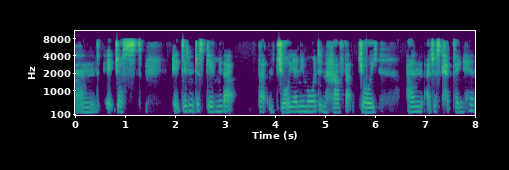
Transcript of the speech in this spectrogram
and it just it didn't just give me that that joy anymore. I didn't have that joy, and I just kept thinking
